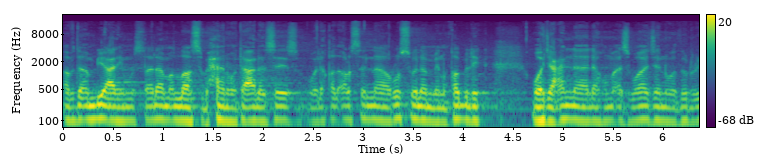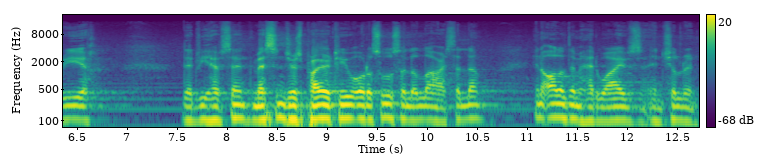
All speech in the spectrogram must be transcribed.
of the Anbiya alayhi salam. Allah subhanahu wa ta'ala says, وَلَقَدْ أَرْسَلْنَا رُسُلًا مِّن قَبْلِكَ وَجَعَلْنَا لَهُمْ أَزْوَاجًا وَذُرِّيَّةً That we have sent messengers prior to you, O Rasul sallallahu alayhi wa sallam, and all of them had wives and children.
